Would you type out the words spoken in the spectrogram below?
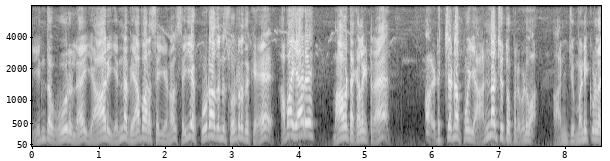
இந்த ஊர்ல யார் என்ன வியாபாரம் செய்யணும் செய்யக்கூடாதுன்னு சொல்றதுக்கு அவ யாரு? மாவட்ட கலெக்டரை அடிச்சனா போய் அண்ணாச்சி தோப்பில் விழுவா. அஞ்சு மணிக்குள்ள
